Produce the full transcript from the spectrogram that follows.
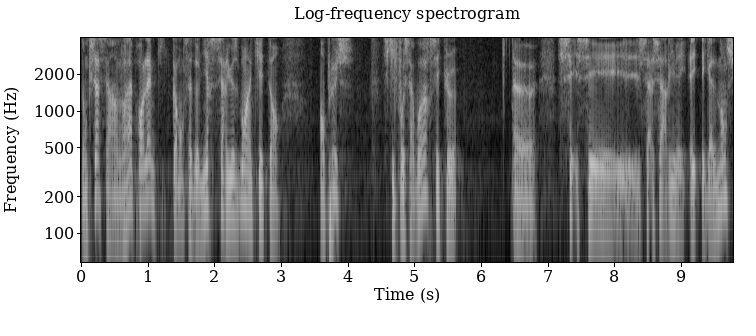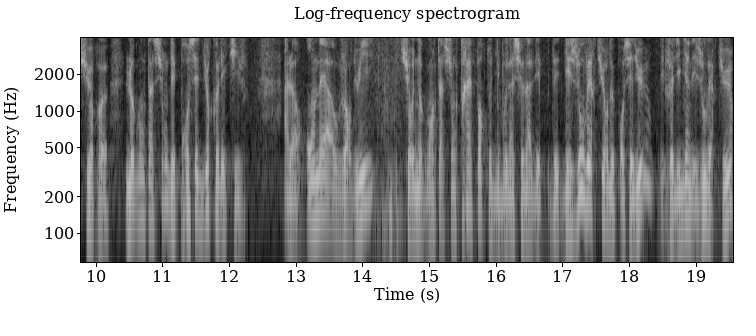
Donc ça, c'est un vrai problème qui commence à devenir sérieusement inquiétant. En plus, ce qu'il faut savoir, c'est que euh, ça, arrive également sur euh, l'augmentation des procédures collectives. Alors, on est aujourd'hui sur une augmentation très forte au niveau national des, des- des ouvertures de procédures, je dis bien des ouvertures,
